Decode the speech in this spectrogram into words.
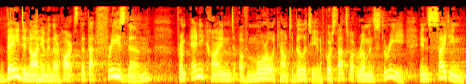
they deny him in their hearts that that frees them from any kind of moral accountability. And of course that's what Romans 3 in citing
